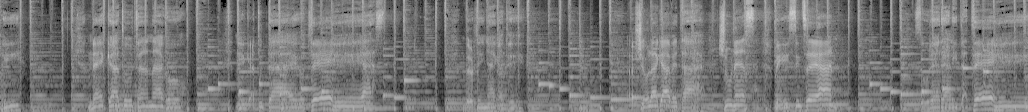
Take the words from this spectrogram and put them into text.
ni Nekatuta nago Nekatuta egoteaz. Berdinagatik Asola gabetak sunez bizitzean zure realitatea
